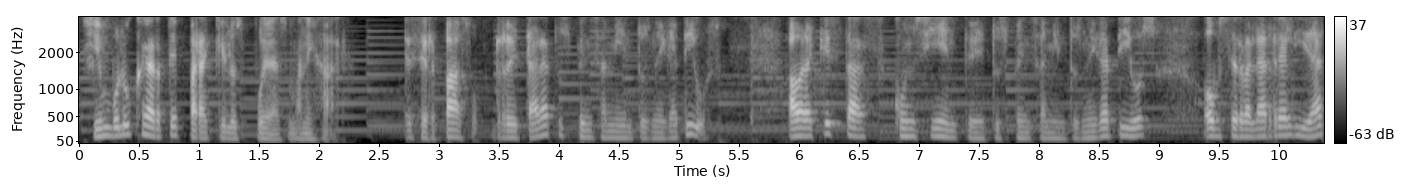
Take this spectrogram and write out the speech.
sin involucrarte para que los puedas manejar. Tercer paso, retar a tus pensamientos negativos. Ahora que estás consciente de tus pensamientos negativos, observa la realidad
